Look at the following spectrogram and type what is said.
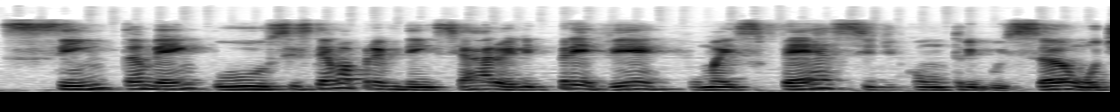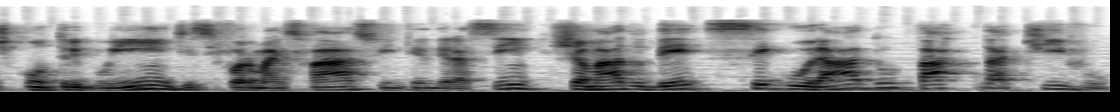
Sim, também. O sistema previdenciário ele prevê uma espécie de contribuição ou de contribuinte, se for mais fácil entender assim, chamado de segurado facultativo.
